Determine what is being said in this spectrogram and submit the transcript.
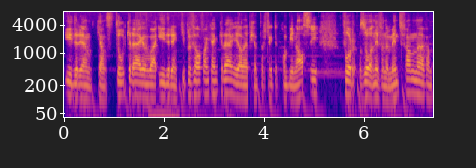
iedereen kan stil krijgen, waar iedereen kippenvel van kan krijgen, dan heb je een perfecte combinatie voor zo'n evenement van, uh, van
